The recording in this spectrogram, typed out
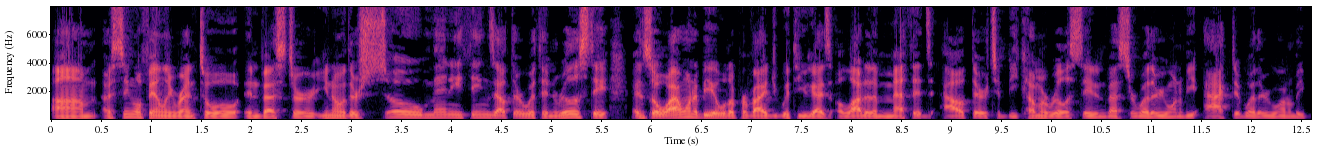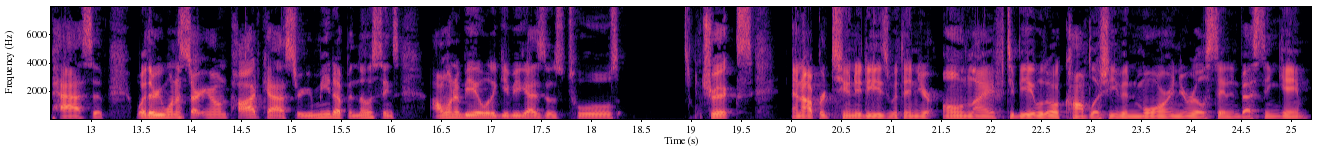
um, a single-family rental investor. You know, there's so many things out there within real estate, and so I want to be able to provide with you guys a lot of the methods out there to become a real estate investor. Whether you want to be active, whether you want to be passive, whether you want to start your own podcast or your meetup, and those things. I want to be able to give you guys those tools, tricks, and opportunities within your own life to be able to accomplish even more in your real estate investing game.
